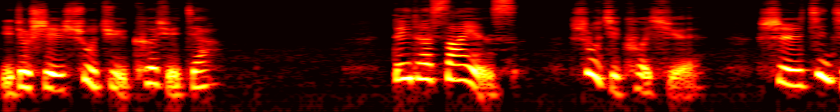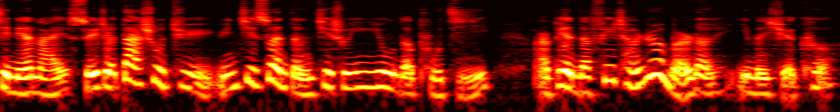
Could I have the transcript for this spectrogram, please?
也就是数据科学家。data science 数据科学是近几年来随着大数据、云计算等技术应用的普及而变得非常热门的一门学科。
